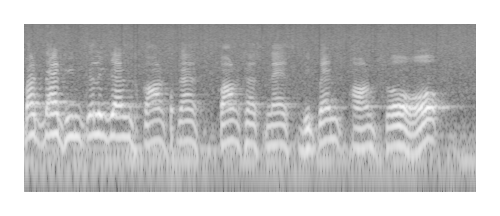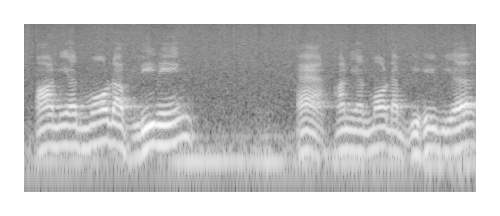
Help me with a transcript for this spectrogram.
But that intelligence, consciousness, depends also on your mode of living, uh, on your mode of behavior.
